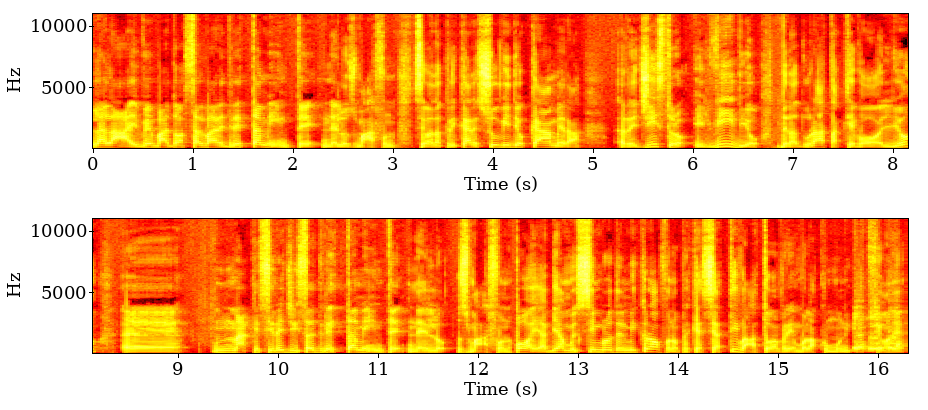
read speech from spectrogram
la live vado a salvare direttamente nello smartphone. Se vado a cliccare su videocamera registro il video della durata che voglio eh, ma che si registra direttamente nello smartphone. Poi abbiamo il simbolo del microfono perché se attivato avremo la comunicazione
